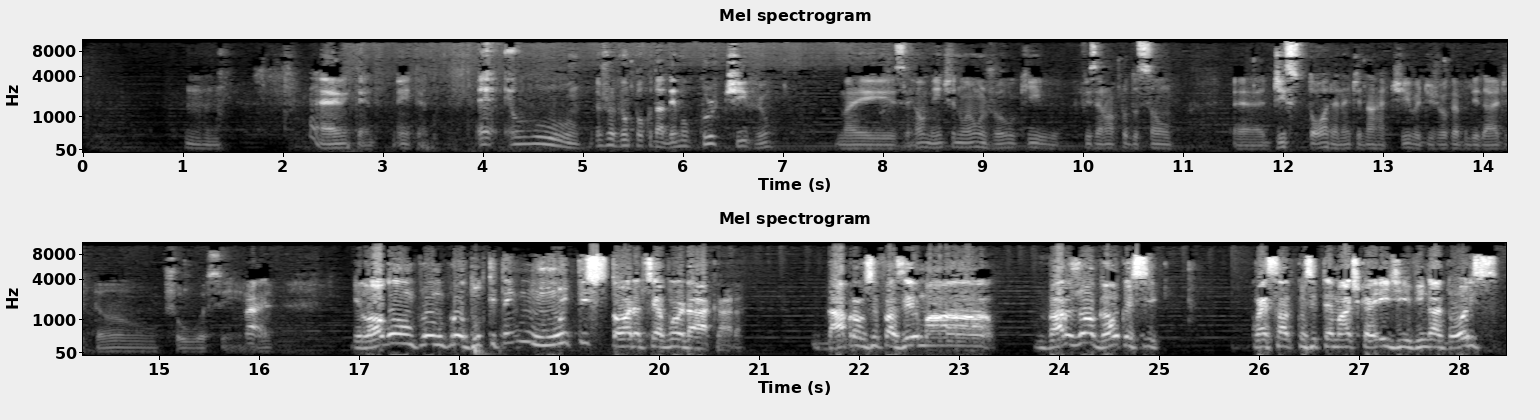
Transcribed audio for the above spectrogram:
Uhum. É, eu entendo, eu entendo. É, eu, eu joguei um pouco da demo, curti, viu? Mas realmente não é um jogo que fizeram uma produção é, de história, né? De narrativa, de jogabilidade tão show assim. É. Né? E logo um, um produto que tem muita história pra você abordar, cara. Dá pra você fazer uma. vários jogão com esse. com essa, com essa temática aí de Vingadores.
